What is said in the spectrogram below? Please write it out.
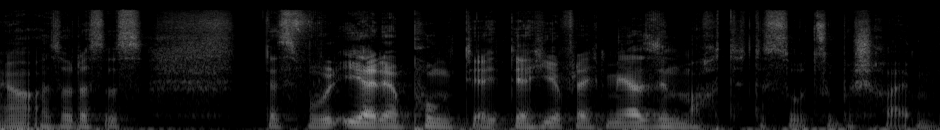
Ja, also das ist, das ist wohl eher der Punkt, der, der hier vielleicht mehr Sinn macht, das so zu beschreiben.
